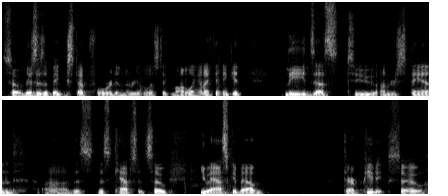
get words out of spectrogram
So this is a big step forward in the realistic modeling, and I think it leads us to understand uh, this this capsid. So you ask about therapeutics. So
